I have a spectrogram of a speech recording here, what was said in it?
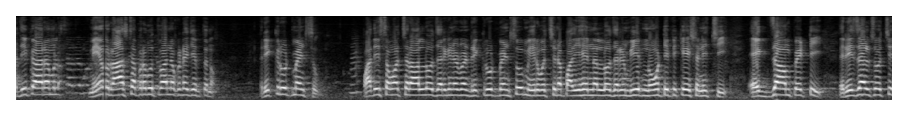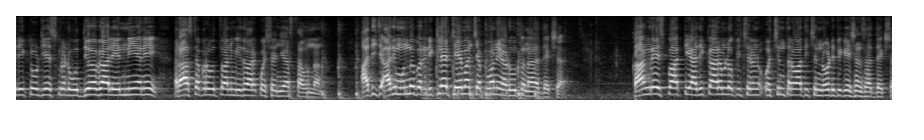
అధికారంలో మేము రాష్ట్ర ప్రభుత్వాన్ని ఒకటే చెప్తున్నాం. రిక్రూట్మెంట్స్. పది సంవత్సరాల్లో జరిగినటువంటి రిక్రూట్మెంట్స్ మీరు వచ్చిన పదిహేను నెలల్లో జరిగిన మీరు నోటిఫికేషన్ ఇచ్చి ఎగ్జామ్ పెట్టి రిజల్ట్స్ వచ్చి రిక్రూట్ చేసుకున్న ఉద్యోగాలు ఎన్ని అని రాష్ట్ర ప్రభుత్వాన్ని మీ ద్వారా క్వశ్చన్ చేస్తూ ఉన్నాను. అది అది ముందు డిక్లేర్ చేయమని చెప్పమని నేను అడుగుతున్నాను అధ్యక్ష. కాంగ్రెస్ పార్టీ అధికారంలోకి ఇచ్చిన వచ్చిన తర్వాత ఇచ్చిన నోటిఫికేషన్స్ అధ్యక్ష.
